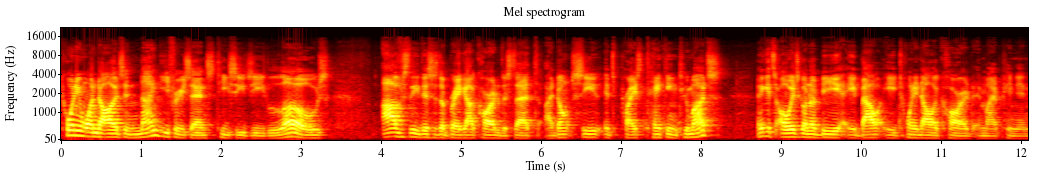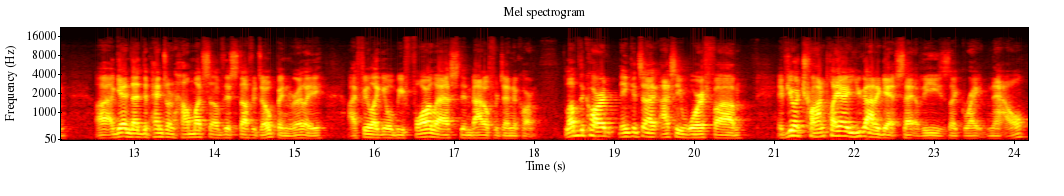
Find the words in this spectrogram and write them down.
$21.93 TCG lows. Obviously this is a breakout card of the set. I don't see its price tanking too much. I think it's always going to be about a $20 card in my opinion. Uh, again, that depends on how much of this stuff is open, really. I feel like it will be far less than Battle for Zendikar. Love the card. think it's actually worth... Um, if you're a Tron player, you got to get a set of these like right now.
